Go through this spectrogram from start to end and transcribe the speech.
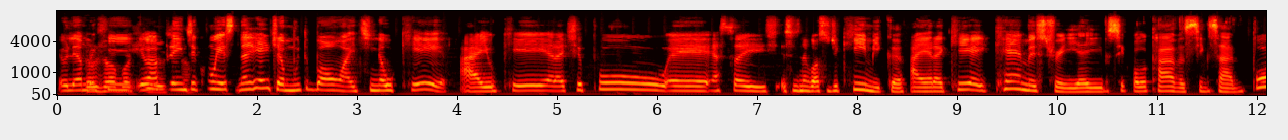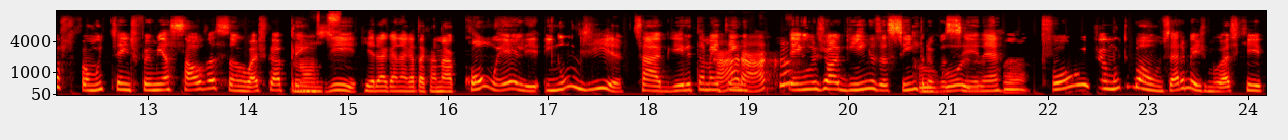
eu lembro Eu que eu aprendi com isso. Né, gente? É muito bom. Aí tinha o quê? Aí o quê era tipo é, essas, esses negócios de química. Aí era quê? Aí chemistry. Aí você colocava assim, sabe? Poxa, foi muito, gente, foi minha salvação. Eu acho que eu aprendi hiragana katakana com ele em um dia, sabe? E ele também tem, Caraca. tem uns joguinhos assim pra Foi você, coisa, né? Foi, foi muito bom, sério mesmo. Eu acho que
